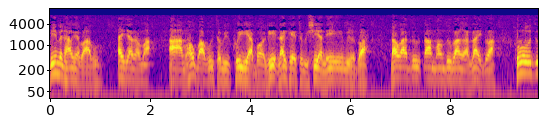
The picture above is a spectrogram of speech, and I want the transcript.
ပေးမထားခဲ့ပါဘူးအဲကြတော့မှ အာမဟုတ်ပါဘူးဆိုပြီးခွေးရပေါ့လေလိုက်ခဲ့ဆိုပြီးရှေ့ကနေပြီးတော့သွားမနောက်ကသူ့သားမောင်သူပါကလိုက်သွားဟိုသူ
